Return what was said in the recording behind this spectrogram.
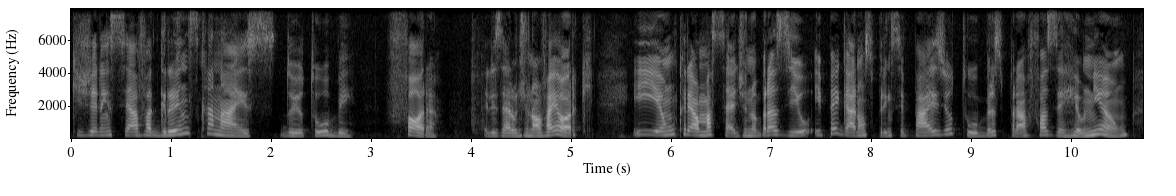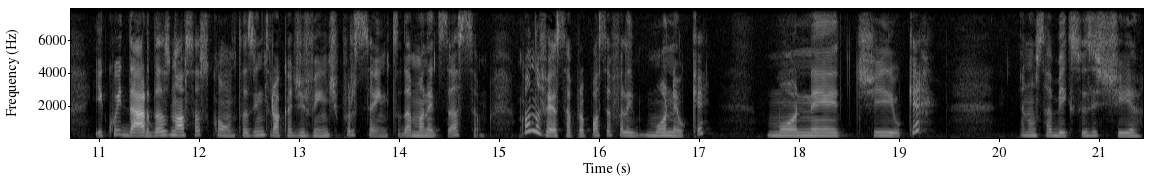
que gerenciava grandes canais do YouTube fora. Eles eram de Nova York e iam criar uma sede no Brasil e pegaram os principais youtubers para fazer reunião e cuidar das nossas contas em troca de 20% da monetização. Quando veio essa proposta, eu falei, Mone o quê? Moneti o quê? Eu não sabia que isso existia.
